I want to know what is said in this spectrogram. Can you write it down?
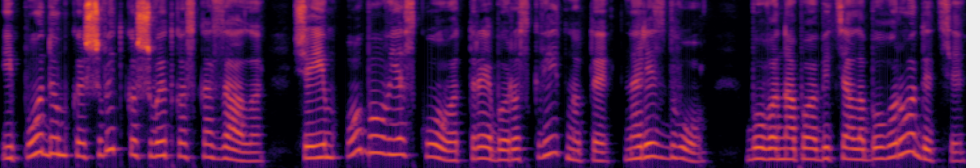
і подумки швидко-швидко сказала, що їм обов'язково треба розквітнути на Різдво, бо вона пообіцяла Богородиці,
